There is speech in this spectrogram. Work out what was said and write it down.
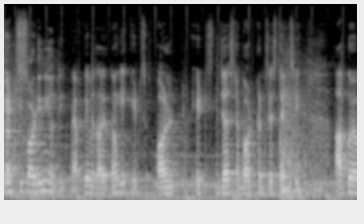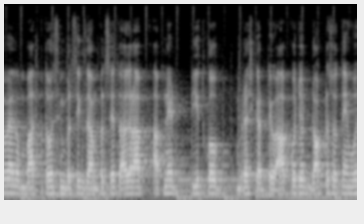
सबकी बॉडी नहीं होती। मैं आपको ये बता देता हूँ कि it's all it's just about consistency आपको मैं बात बताऊँ सिंपल से एग्जांपल से तो अगर आप अपने टीथ को ब्रश करते हो आपको जो डॉक्टर्स होते हैं वो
